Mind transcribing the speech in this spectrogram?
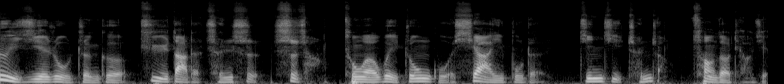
对接入整个巨大的城市市场，从而为中国下一步的经济成长创造条件。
